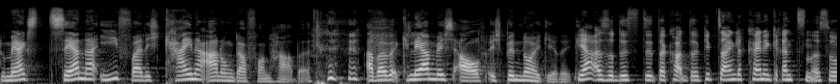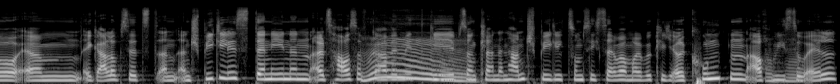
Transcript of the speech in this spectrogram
du merkst, sehr naiv, weil ich keine Ahnung davon habe. Aber klär mich auf, ich bin neugierig. Ja, also das, da, da gibt es eigentlich keine Grenzen. Also ähm, egal, ob es jetzt ein, ein Spiegel ist, den ich Ihnen als Hausaufgabe mitgebe, so einen kleinen Handspiegel zum sich selber mal wirklich erkunden, auch visuell.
